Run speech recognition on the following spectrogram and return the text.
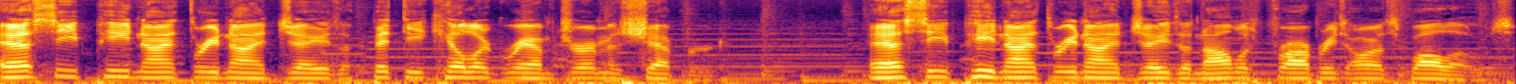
SCP-939-J is a 50 kg German Shepherd. SCP-939-J's anomalous properties are as follows.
